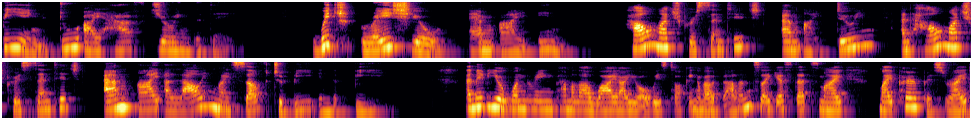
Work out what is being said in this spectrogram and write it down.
being do I have during the day? Which ratio am I in? How much percentage am I doing? And how much percentage am I allowing myself to be in the being? And maybe you're wondering, Pamela, why are you always talking about balance? I guess that's my my purpose, right?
